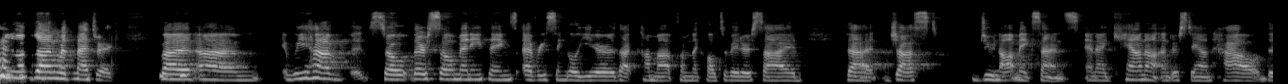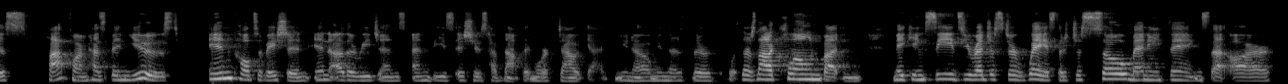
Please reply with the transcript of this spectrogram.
I'm done with Metrc. But um, we have so there's so many things every single year that come up from the cultivator side that just do not make sense. And I cannot understand how this platform has been used in cultivation in other regions and these issues have not been worked out yet. You know i mean there's there, there's not a clone button. Making seeds you register waste. There's just so many things that are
